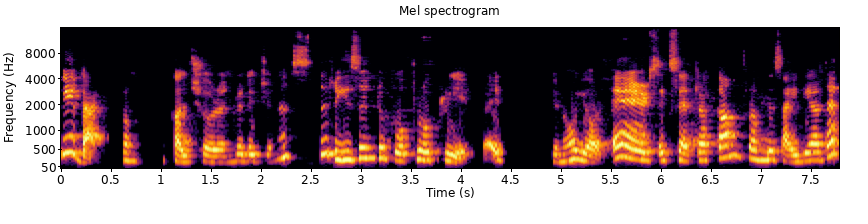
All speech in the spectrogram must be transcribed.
way back from culture and religion as the reason to procreate, right? You know, your heirs, etc., come from this idea that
